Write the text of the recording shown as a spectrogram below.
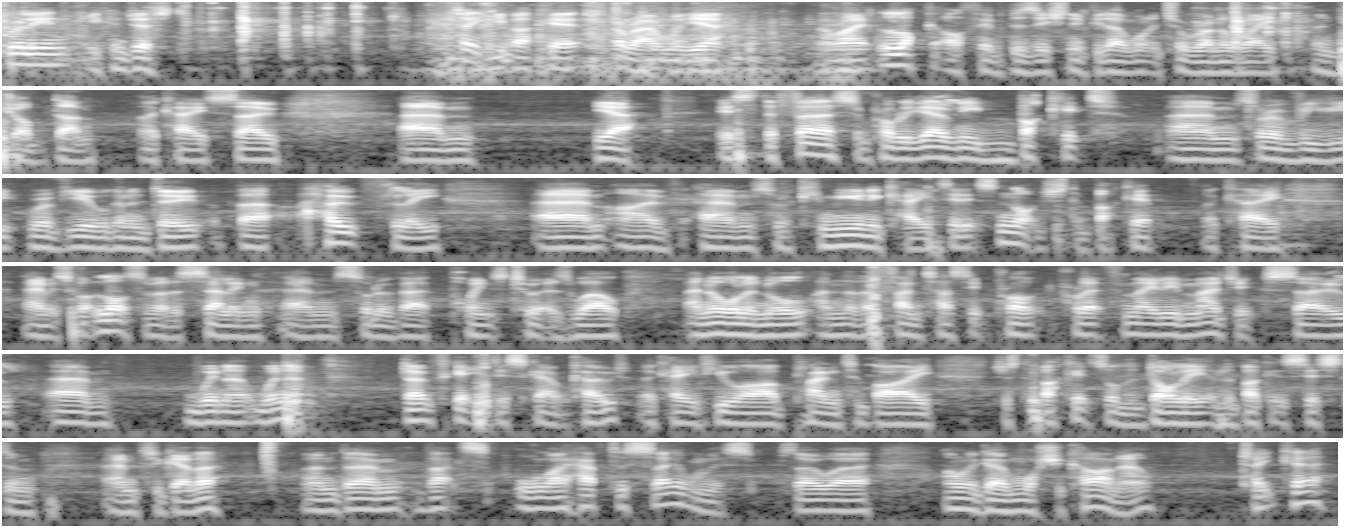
Brilliant, you can just take your bucket around with you, all right, lock it off in position if you don't want it to run away and job done, okay. So, um, yeah, it's the first and probably the only bucket um, sort of review, review we're going to do, but hopefully um, I've um, sort of communicated it's not just a bucket, okay? Um, it's got lots of other selling um, sort of uh, points to it as well. And all in all, another fantastic pro product from Alien Magic. So um, winner, winner. Don't forget your discount code, okay, if you are planning to buy just the buckets or the dolly and the bucket system um, together. And that's all I have to say on this. So uh, I'm gonna go and wash your car now. Take care.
